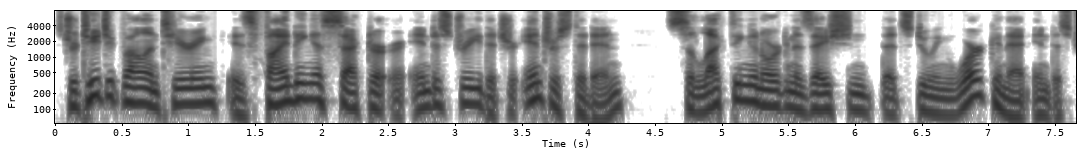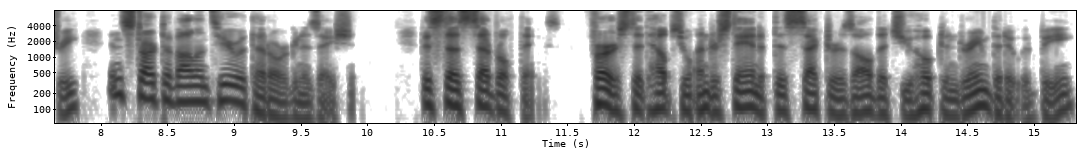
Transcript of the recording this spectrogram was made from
Strategic volunteering is finding a sector or industry that you're interested in, selecting an organization that's doing work in that industry, and start to volunteer with that organization. This does several things. First, it helps you understand if this sector is all that you hoped and dreamed that it would be.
